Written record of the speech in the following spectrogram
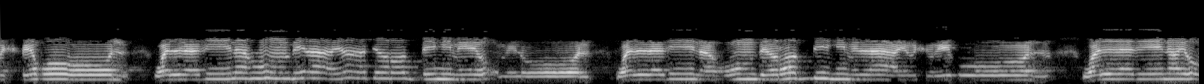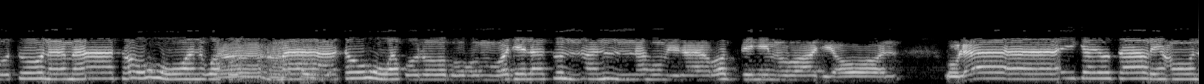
مشفقون والذين هم بآيات ربهم يؤمنون والذين هم بربهم لا يشركون. والذين يؤتون ما أتوا آه. ما وقلوبهم وجلة أنهم إلى ربهم راجعون. أولئك يسارعون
